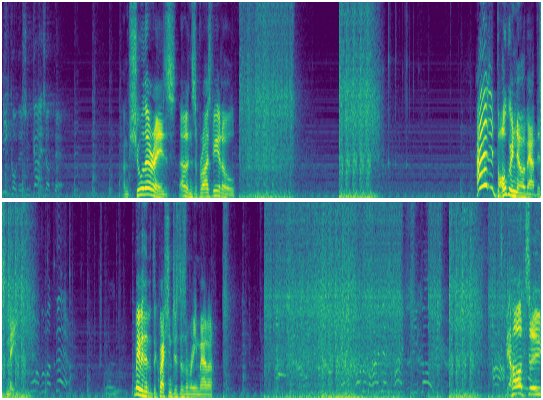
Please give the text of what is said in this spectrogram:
Niko, there's some guys up there. I'm sure there is. That doesn't surprise me at all. How did Bulgarin know about this meet? Maybe the, the question just doesn't really matter. It's a bit hard to.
